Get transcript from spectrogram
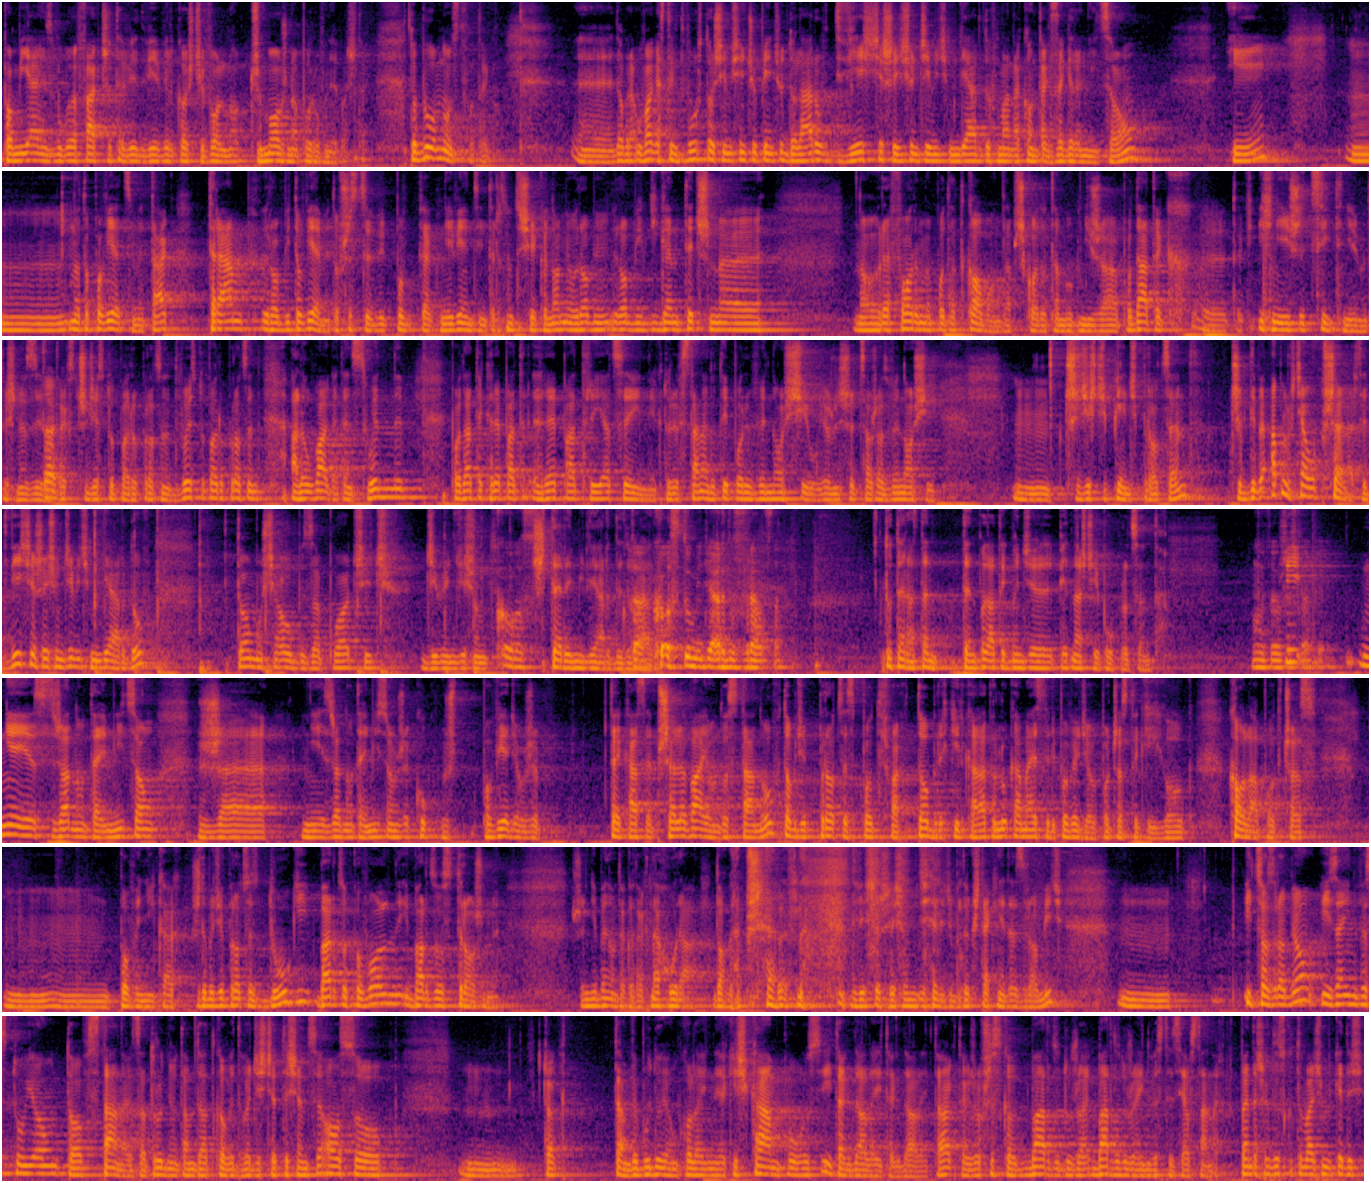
pomijając w ogóle fakt, czy te dwie wielkości wolno, czy można porównywać. Tak. To było mnóstwo tego. E, dobra, uwaga, z tych 285 dolarów 269 miliardów ma na kontach za granicą. I mm, no to powiedzmy, tak, Trump robi, to wiemy, to wszyscy, tak mniej więcej interesujący się ekonomią, robi, robi gigantyczne no, reformę podatkową. Dla przykładu tam obniża podatek, e, tak, ichniejszy CIT, nie wiem jak to się nazywa, tak. tak z 30 paru procent, 20 paru procent, ale uwaga, ten słynny podatek repatri repatriacyjny, który w Stanach do tej pory wynosił, jeszcze cały czas wynosi 35%, mm, czy gdyby Apple chciało przelać te 269 miliardów, to musiałoby zapłacić 94 miliardy dolarów. Tak, koło 100 miliardów wraca to teraz ten, ten podatek będzie 15,5%. No to już I jest lepiej. Nie jest żadną tajemnicą, że nie jest żadną tajemnicą, że Cook już powiedział, że te kasę przelewają do Stanów. To będzie proces potrwa dobrych kilka lat. Luca Maestri powiedział podczas takiego kola, podczas mm, po wynikach, że to będzie proces długi, bardzo powolny i bardzo ostrożny że nie będą tego tak na hura, dobra, przelew na 269, bo to już tak nie da zrobić. Mm. I co zrobią? I zainwestują to w Stanach. Zatrudnią tam dodatkowe 20 tysięcy osób, mm, tak, tam wybudują kolejny jakiś kampus i tak dalej, i tak dalej. Tak? Także wszystko bardzo duża, bardzo duża inwestycja w Stanach. Pamiętasz, jak dyskutowaliśmy kiedyś,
